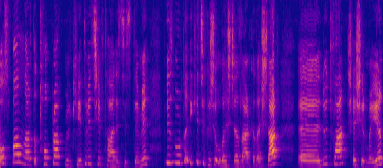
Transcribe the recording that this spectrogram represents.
Osmanlılarda toprak mülkiyeti ve çifthane sistemi. Biz burada iki çıkışa ulaşacağız arkadaşlar. Ee, lütfen şaşırmayın.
